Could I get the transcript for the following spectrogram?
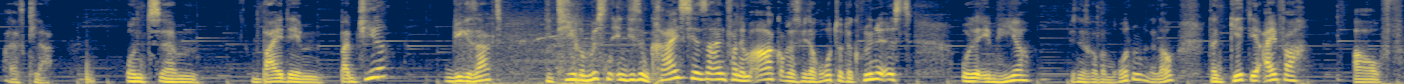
Alles klar. Und ähm, bei dem, beim Tier, wie gesagt, die Tiere müssen in diesem Kreis hier sein von dem Arc, ob das wieder rot oder grüne ist, oder eben hier, wir sind jetzt sogar beim roten, genau. Dann geht ihr einfach auf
